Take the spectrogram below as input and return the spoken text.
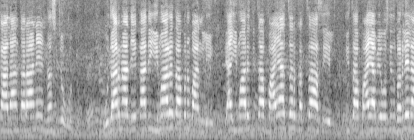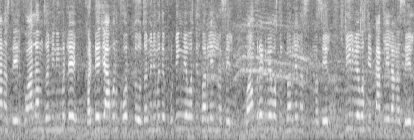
कालांतराने नष्ट होतो. उदाहरणार्थ एखादी इमारत आपण बांधली त्या इमारतीचा पाया जर कच्चा असेल तिचा पाया व्यवस्थित भरलेला नसेल कॉलम जमिनीमधले खड्डे जे आपण खोदतो जमिनीमध्ये फुटिंग व्यवस्थित भरलेलं नसेल कॉन्क्रीट व्यवस्थित भरलेलं नस- नसेल स्टील व्यवस्थित टाकलेला नसेल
